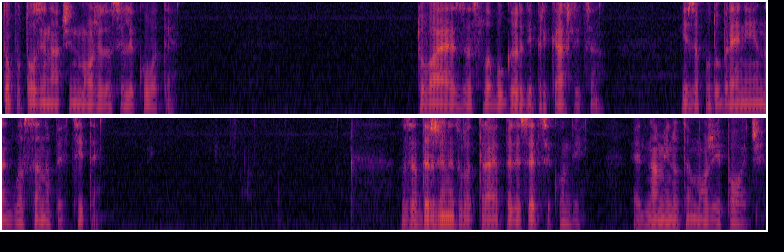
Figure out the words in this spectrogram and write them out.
то по този начин може да се лекувате. Това е за слабогърди при кашлица и за подобрение на гласа на певците. Задържането да трае 50 секунди. Една минута може и повече.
